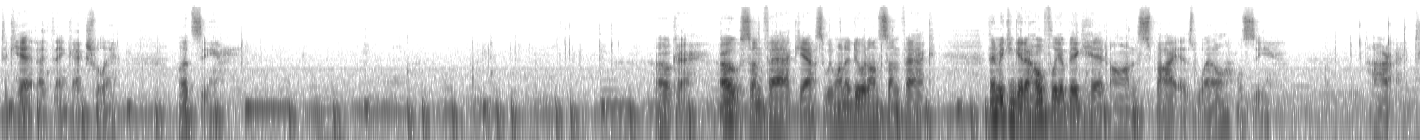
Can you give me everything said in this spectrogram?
to hit, I think, actually. Let's see. Okay. Oh, Sun Fac. Yeah, so we want to do it on Sun Fac. Then we can get a hopefully a big hit on Spy as well. We'll see. Alright.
